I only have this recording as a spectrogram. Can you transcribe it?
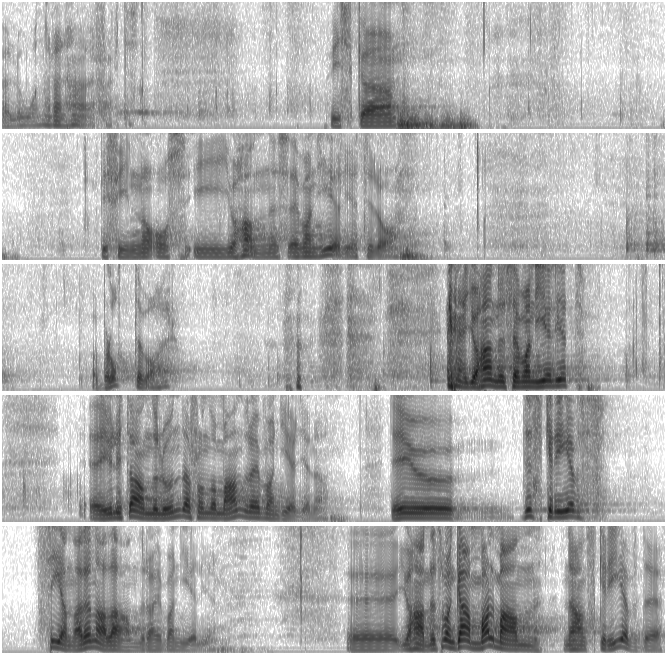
jag låna den här faktiskt. Vi ska befinna oss i Johannes evangeliet idag. Vad blått det var här. Johannes evangeliet är ju lite annorlunda från de andra evangelierna. Det, är ju, det skrevs senare än alla andra evangelier. Eh, Johannes var en gammal man när han skrev det.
